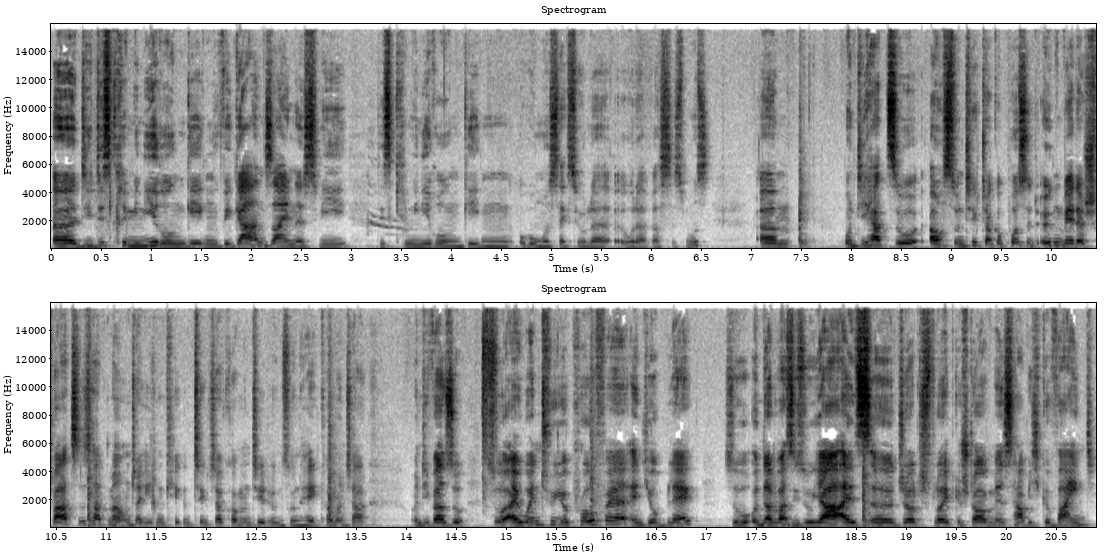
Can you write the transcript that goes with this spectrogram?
äh, die Diskriminierung gegen Vegan-Sein ist wie Diskriminierung gegen Homosexuelle oder Rassismus. Ähm, und die hat so auch so ein TikTok gepostet, irgendwer, der schwarz ist, hat mal unter ihren Ki- TikTok kommentiert, irgend so ein Hate-Kommentar. Und die war so, so, I went to your profile and you're black. So, und dann war sie so, ja, als äh, George Floyd gestorben ist, habe ich geweint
